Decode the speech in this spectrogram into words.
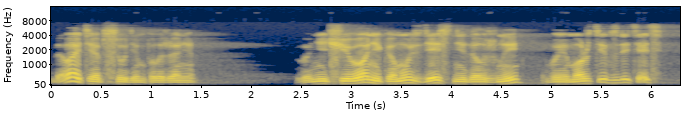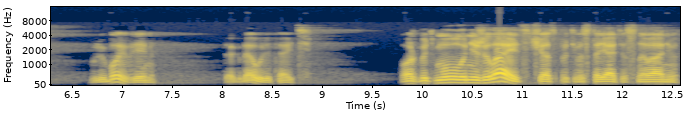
Давайте обсудим положение. Вы ничего никому здесь не должны. Вы можете взлететь в любое время. Тогда улетайте. Может быть, Мула не желает сейчас противостоять основанию,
